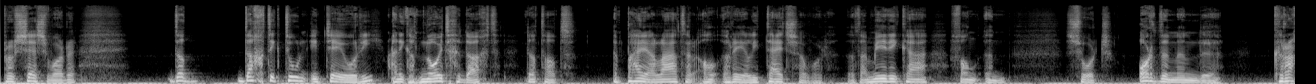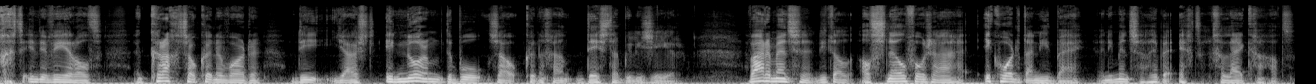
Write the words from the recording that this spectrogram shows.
proces worden. Dat dacht ik toen in theorie en ik had nooit gedacht dat dat een paar jaar later al realiteit zou worden. Dat Amerika van een soort ordenende kracht in de wereld een kracht zou kunnen worden die juist enorm de boel zou kunnen gaan destabiliseren. Waren mensen die het al, al snel voorzagen. Ik hoorde daar niet bij. En die mensen hebben echt gelijk gehad.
